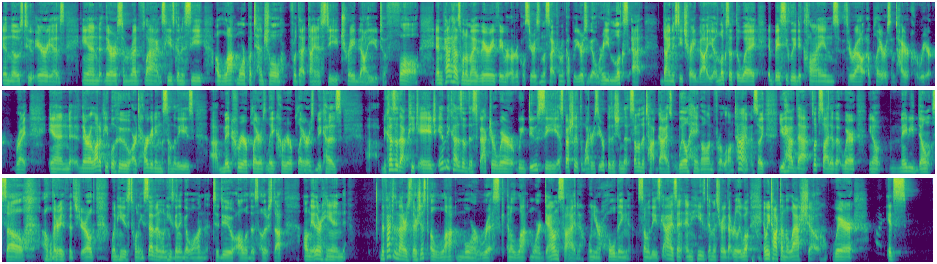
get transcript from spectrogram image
in those two areas and there are some red flags, he's going to see a lot more potential for that dynasty trade value to fall. And Pat has one of my very favorite article series on the site from a couple years ago where he looks at dynasty trade value and looks at the way it basically declines throughout a player's entire career right? And there are a lot of people who are targeting some of these uh, mid-career players, late career players, because uh, because of that peak age and because of this factor where we do see, especially at the wide receiver position, that some of the top guys will hang on for a long time. And so you have that flip side of it where, you know, maybe don't sell a Larry Fitzgerald when he's 27, when he's going to go on to do all of this other stuff. On the other hand, the fact of the matter is there's just a lot more risk and a lot more downside when you're holding some of these guys and, and, he's demonstrated that really well. And we talked on the last show where it's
